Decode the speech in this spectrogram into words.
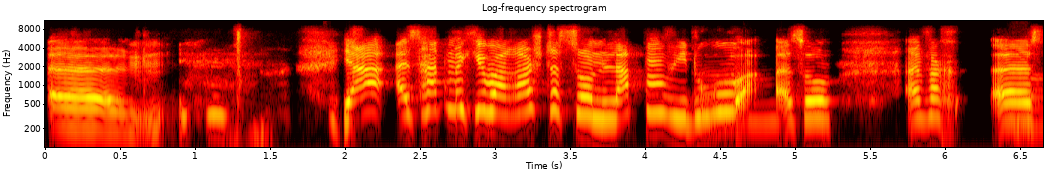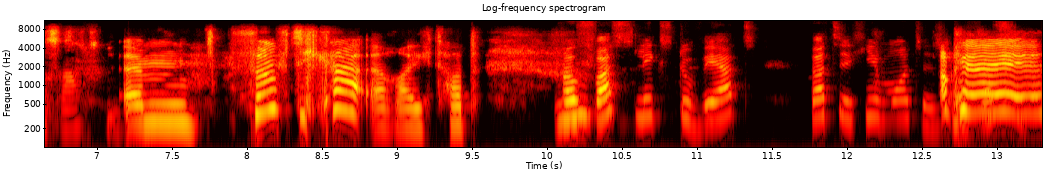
Ähm, ja, es hat mich überrascht, dass so ein Lappen wie du, Ähm. also einfach äh, ähm, 50k erreicht hat. Auf was legst du Wert? Warte, hier, Mortis. Okay,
